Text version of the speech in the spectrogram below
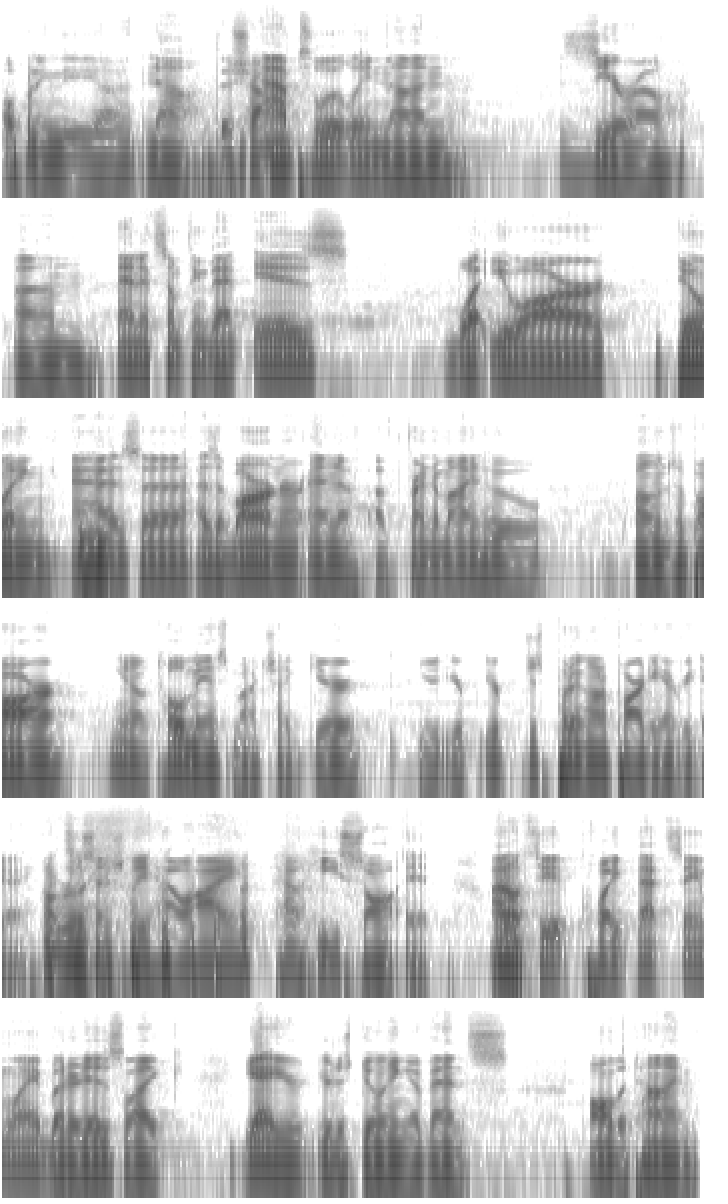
opening the uh, No, the shop? absolutely none, zero. Um, and it's something that is what you are doing as a as a bar owner. And a, a friend of mine who owns a bar, you know, told me as much. Like you're you're you're, just putting on a party every day. That's Oh, really? essentially how I how he saw it. I don't see it quite that same way, but it is like, yeah, you're you're just doing events all the time.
